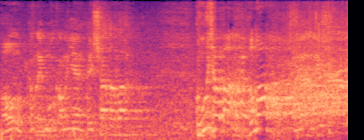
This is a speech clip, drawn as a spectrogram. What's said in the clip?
好，咁你唔好講嘢，你 shut up 啦。古出文，好冇？係啊，你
